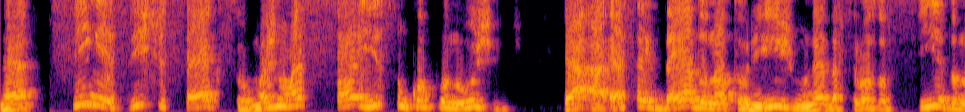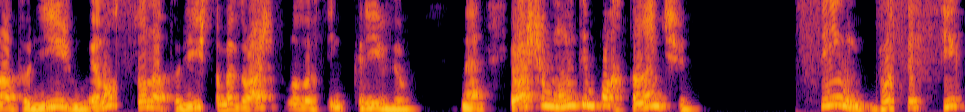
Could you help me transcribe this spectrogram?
Né? Sim, existe sexo, mas não é só isso um corpo nu, gente. É a, essa ideia do naturismo, né, da filosofia do naturismo, eu não sou naturista, mas eu acho a filosofia incrível. Né? Eu acho muito importante. Sim, você fica,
